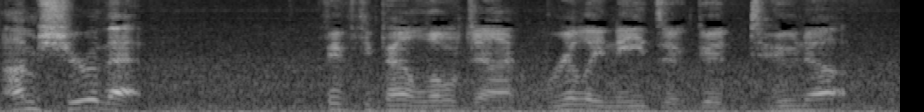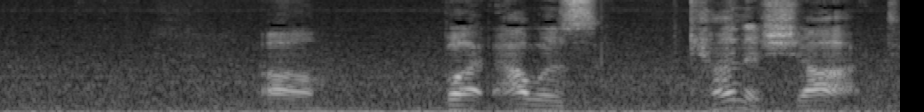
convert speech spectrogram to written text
I'm sure that 50 pound little giant really needs a good tune up. Um, but I was kind of shocked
